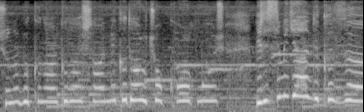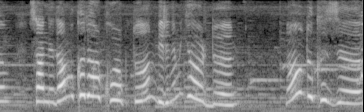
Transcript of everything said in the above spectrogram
Şuna bakın arkadaşlar ne kadar çok korkmuş. Birisi mi geldi kızım? Sen neden bu kadar korktun? Birini mi gördün? Ne oldu kızım?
